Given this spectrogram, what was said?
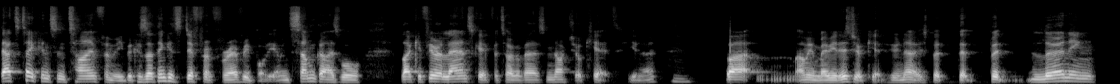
that's taken some time for me because I think it's different for everybody. I mean, some guys will, like if you're a landscape photographer, that's not your kit, you know? Hmm. But I mean, maybe it is your kit, who knows? But, but, but learning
